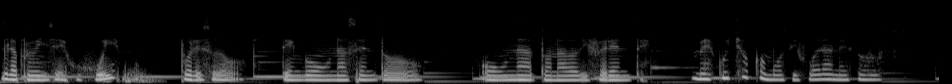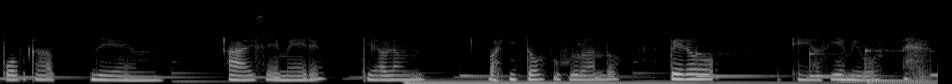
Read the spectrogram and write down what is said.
de la provincia de Jujuy, por eso tengo un acento o una tonada diferente. Me escucho como si fueran esos podcasts de ASMR que hablan bajito, susurrando, pero eh, así es mi voz.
